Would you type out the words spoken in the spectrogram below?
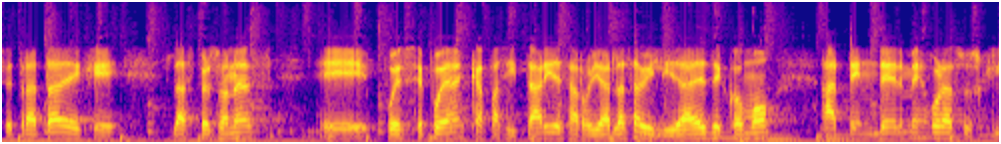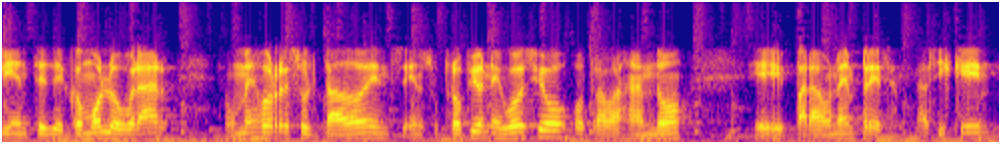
Se trata de que las personas eh, pues se puedan capacitar y desarrollar las habilidades de cómo atender mejor a sus clientes, de cómo lograr un mejor resultado en, su propio negocio o trabajando eh, para una empresa. Así que,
